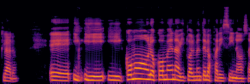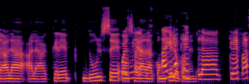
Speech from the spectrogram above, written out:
claro. Eh, y, y, cómo lo comen habitualmente los parisinos? ¿A la, a la crepe dulce o pues salada? ¿Con qué lo comen? la crepa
